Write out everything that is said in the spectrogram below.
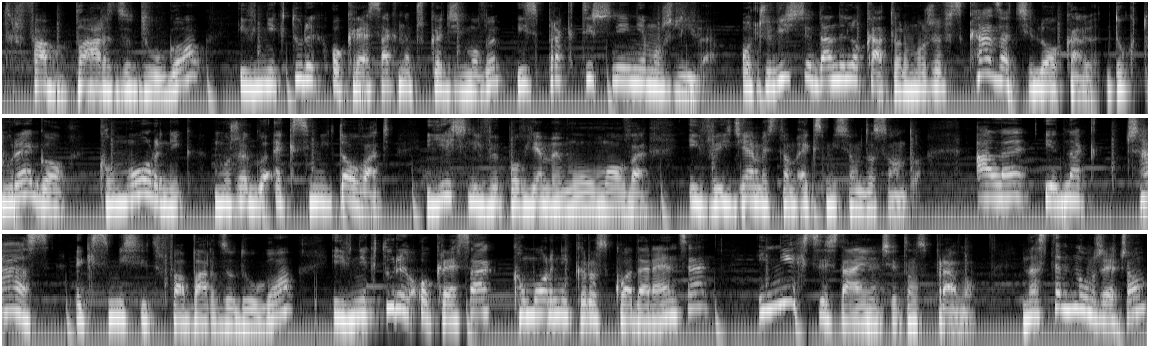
trwa bardzo długo i w niektórych okresach, na przykład zimowym, jest praktycznie niemożliwe. Oczywiście dany lokator może wskazać lokal, do którego komornik może go eksmitować, jeśli wypowiemy mu umowę i wyjdziemy z tą eksmisją do sądu. Ale jednak czas eksmisji trwa bardzo długo i w niektórych okresach komornik rozkłada ręce i nie chce zająć się tą sprawą. Następną rzeczą,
